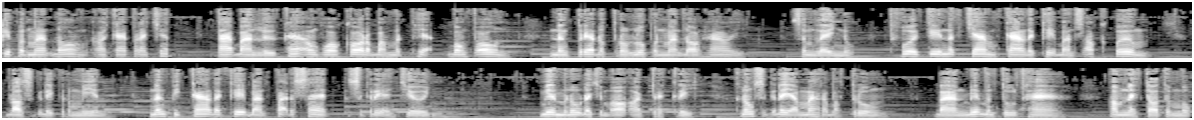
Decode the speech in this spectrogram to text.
គេប៉ុន្មានដងឲ្យកែប្រែចិត្តតើបានឮការអង្វរករបស់មិត្តភ័ក្តិបងប្អូន និងព្រះដ៏ប្រុសលោះប៉ុន្មានដងហើយសំឡេងនោះធ្វើឲ្យគេនឹកចាំកាលដែលគេបានស្អប់ខ្ពើមដល់សេចក្តីប្រមាន និងពីកាលដែលគេបានបដិសេធសេចក្តីអញ្ជើញមានមនុស្សដែលចំអកឲ្យព្រះគ្រីស្ទក្នុងសេចក្តីអាម៉ាស់របស់ទ្រង់បានមានបន្ទូលថាអំណេះតទៅមុខ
